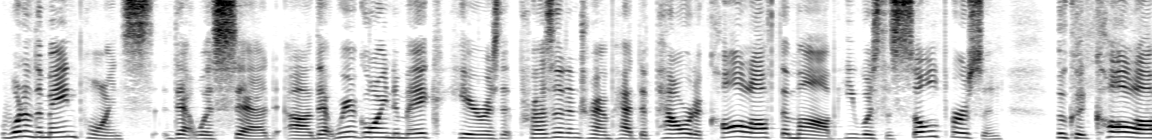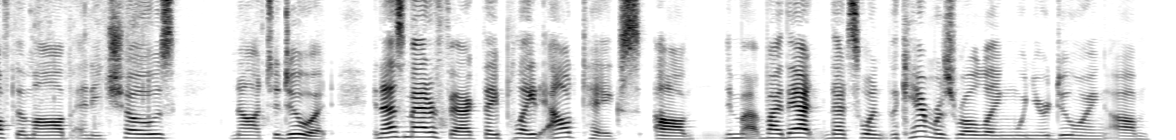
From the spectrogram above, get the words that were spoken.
one of the main points that was said uh, that we're going to make here is that President Trump had the power to call off the mob. He was the sole person who could call off the mob, and he chose not to do it. And as a matter of fact, they played outtakes. Um, by that, that's when the camera's rolling when you're doing, um,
